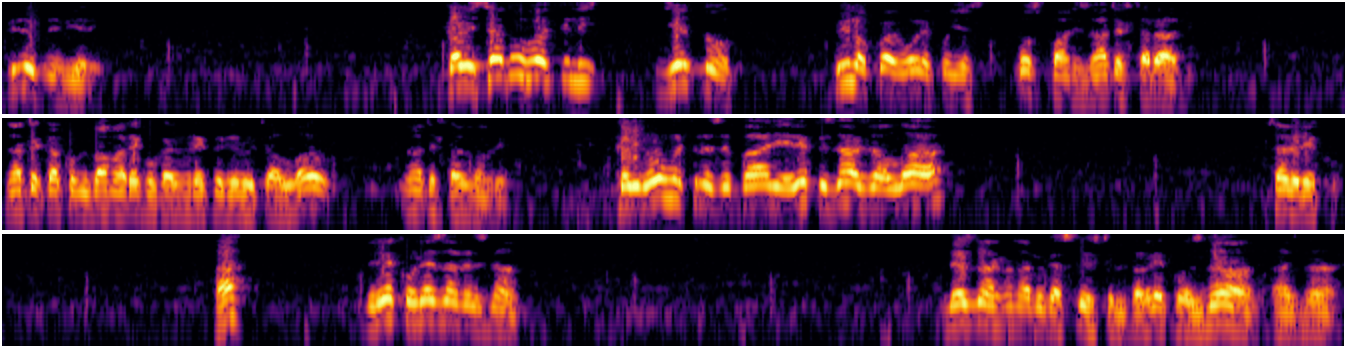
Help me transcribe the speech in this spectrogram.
prirodne vjere. Kad bi sad uhvatili jednog, bilo koje ovdje koji je pospani, znate šta radi. Znate kako bi vama rekao, kad bi mi rekli vjerujte Allah, znate šta bi vam rekao. Kad bi uhvatili zebanje i rekli znaš za Allah, šta bi rekao? Ha? Bi rekao ne znam ne znam. Ne znaš, onda bi ga slištili, pa bi rekao znam, a znaš.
